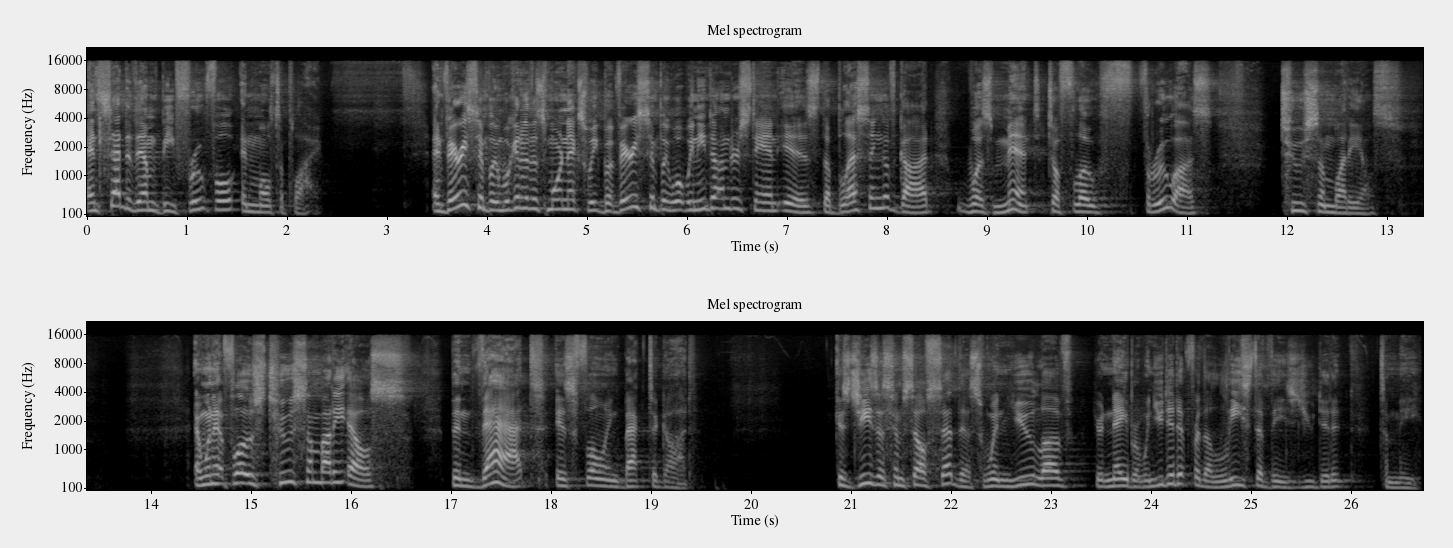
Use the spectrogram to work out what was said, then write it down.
and said to them, Be fruitful and multiply. And very simply, we'll get into this more next week, but very simply, what we need to understand is the blessing of God was meant to flow through us to somebody else. And when it flows to somebody else, then that is flowing back to God. Because Jesus himself said this when you love your neighbor, when you did it for the least of these, you did it to me.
